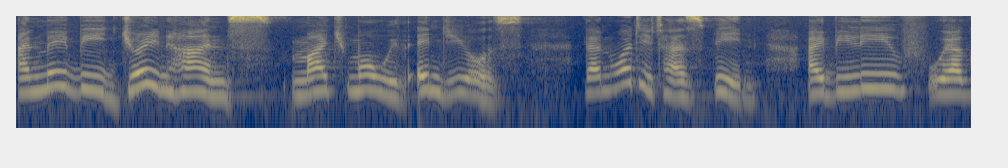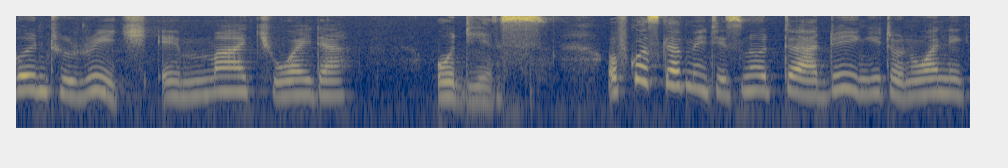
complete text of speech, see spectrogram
and maybe join hands much more with NGOs than what it has been, I believe we are going to reach a much wider audience. Of course, government is not uh, doing it on one,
